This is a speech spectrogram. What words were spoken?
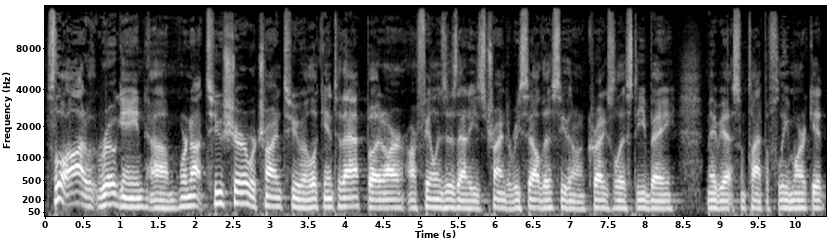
It's a little odd with Rogaine. Um, we're not too sure. We're trying to uh, look into that, but our, our feelings is that he's trying to resell this either on Craigslist, eBay, maybe at some type of flea market.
